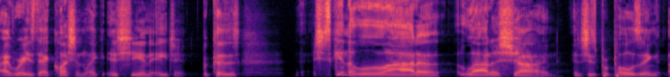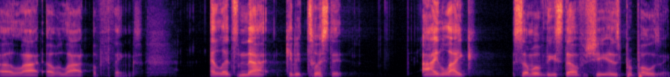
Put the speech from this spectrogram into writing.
I raised that question like, is she an agent? Because she's getting a lot of lot of shine, and she's proposing a lot of a lot of things. And let's not get it twisted. I like some of the stuff she is proposing.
